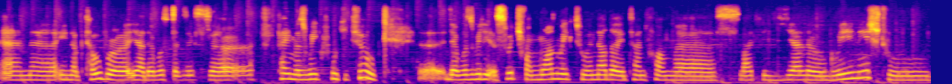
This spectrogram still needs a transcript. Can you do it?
And uh, in October, yeah, there was this uh, famous week 42. Uh, there was really a switch from one week to another. It turned from uh, slightly yellow greenish to,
